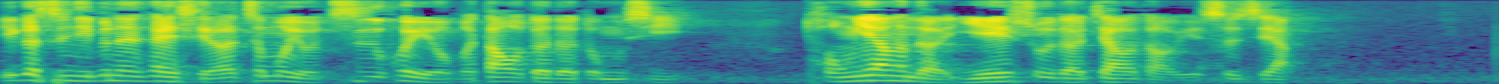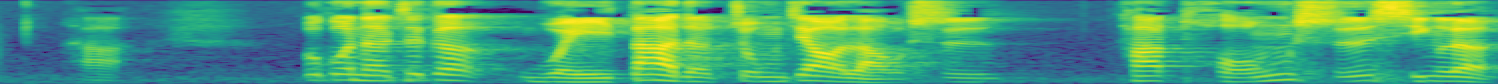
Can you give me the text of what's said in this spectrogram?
一个神经病人可以写到这么有智慧、有不道德的东西。同样的，耶稣的教导也是这样啊。不过呢，这个伟大的宗教老师，他同时行了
